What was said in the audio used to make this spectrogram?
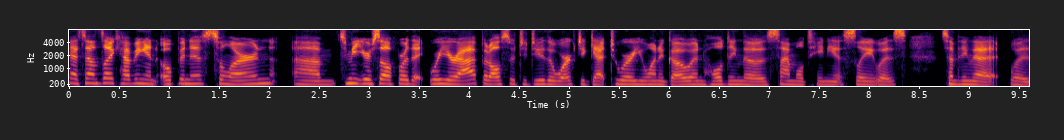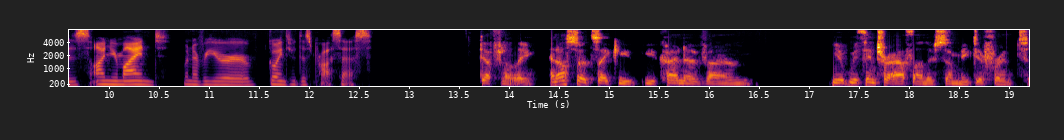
Yeah, it sounds like having an openness to learn, um, to meet yourself where that where you're at, but also to do the work to get to where you want to go, and holding those simultaneously was something that was on your mind whenever you were going through this process. Definitely, and also it's like you you kind of um, you know, within triathlon, there's so many different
